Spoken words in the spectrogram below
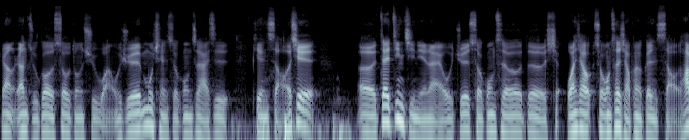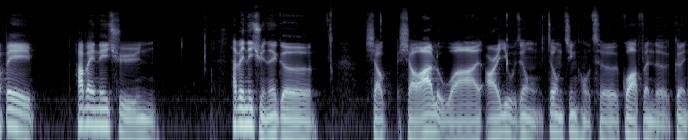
让让足够的受众去玩。我觉得目前手工车还是偏少，而且呃，在近几年来，我觉得手工车的小玩小手工车小朋友更少，他被他被那群他被那群那个小小阿鲁啊 R 一五这种这种进口车瓜分的更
